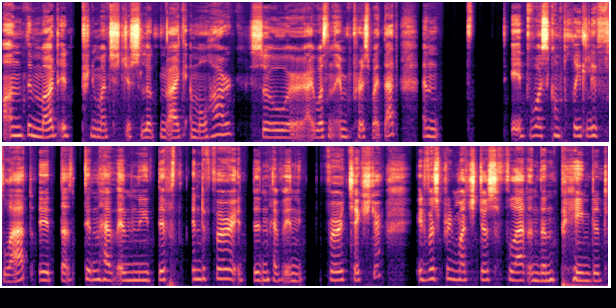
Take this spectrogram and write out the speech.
on the mud it pretty much just looked like a mohawk. So uh, i wasn't impressed by that. And it was completely flat. It didn't have any depth in the fur. It didn't have any fur texture. It was pretty much just flat and then painted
